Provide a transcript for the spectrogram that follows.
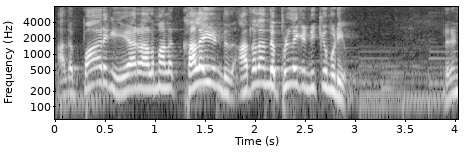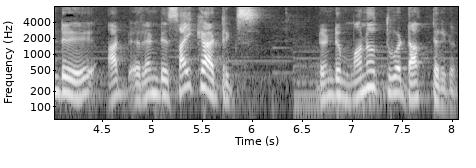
அதை பாருங்க. ஏராளமாக கலை உண்டு. அதெல்லாம் அந்த பிள்ளைங்க நிக்க முடியும். ரெண்டு அட்- ரெண்டு சைக்காட்ரிக்ஸ் ரெண்டு மனோத்துவ டாக்டர்கள்.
